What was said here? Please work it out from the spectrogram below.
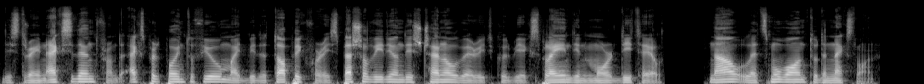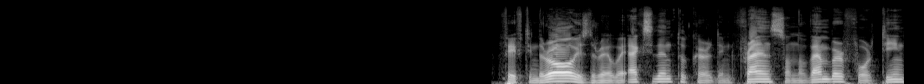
This train accident from the expert point of view might be the topic for a special video on this channel where it could be explained in more detail. Now let's move on to the next one. Fifth in the row is the railway accident occurred in France on November 14,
